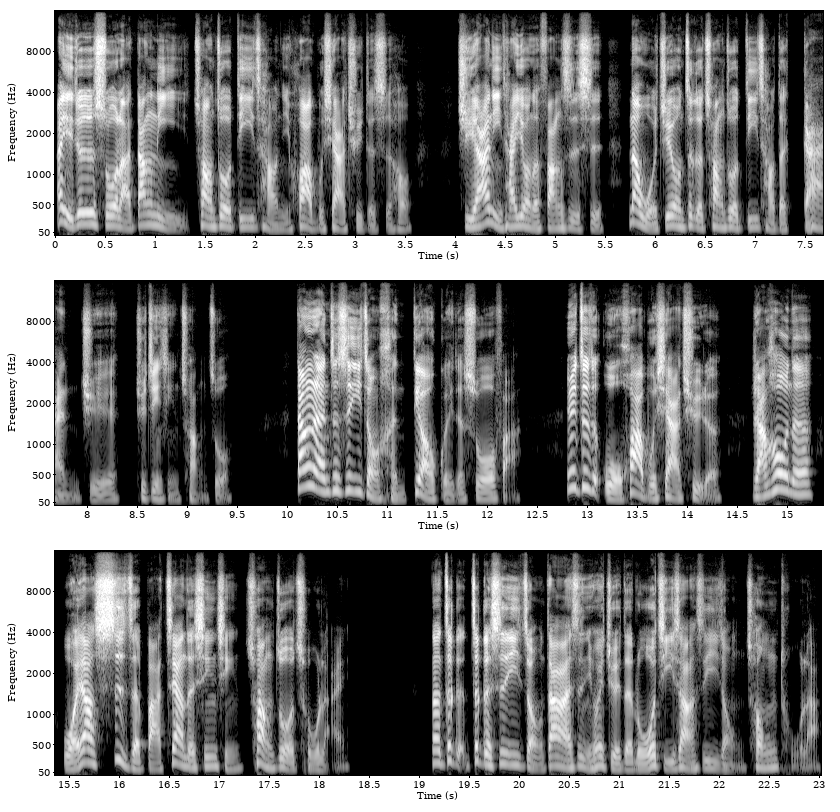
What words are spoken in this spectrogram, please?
那也就是说啦，当你创作低潮，你画不下去的时候，Gianni 他用的方式是，那我就用这个创作低潮的感觉去进行创作。当然，这是一种很吊诡的说法，因为这是我画不下去了。然后呢，我要试着把这样的心情创作出来。那这个这个是一种，当然是你会觉得逻辑上是一种冲突啦。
